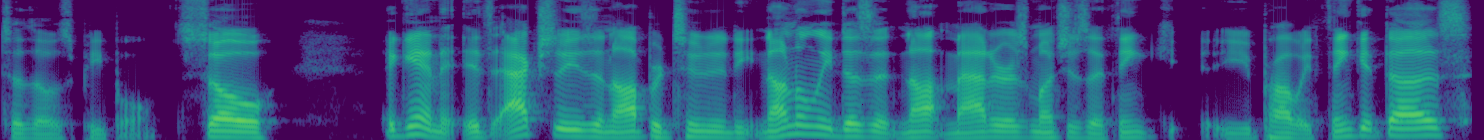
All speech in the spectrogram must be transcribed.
to those people. So again, it actually is an opportunity. Not only does it not matter as much as I think you probably think it does,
